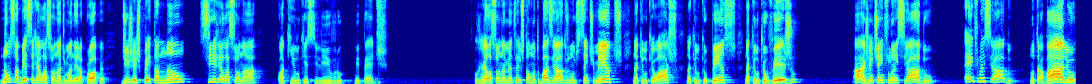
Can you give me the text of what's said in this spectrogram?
não saber se relacionar de maneira própria diz respeito a não se relacionar com aquilo que esse livro me pede. Os relacionamentos eles estão muito baseados nos sentimentos, naquilo que eu acho, naquilo que eu penso, naquilo que eu vejo. Ah, a gente é influenciado? É influenciado no trabalho,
